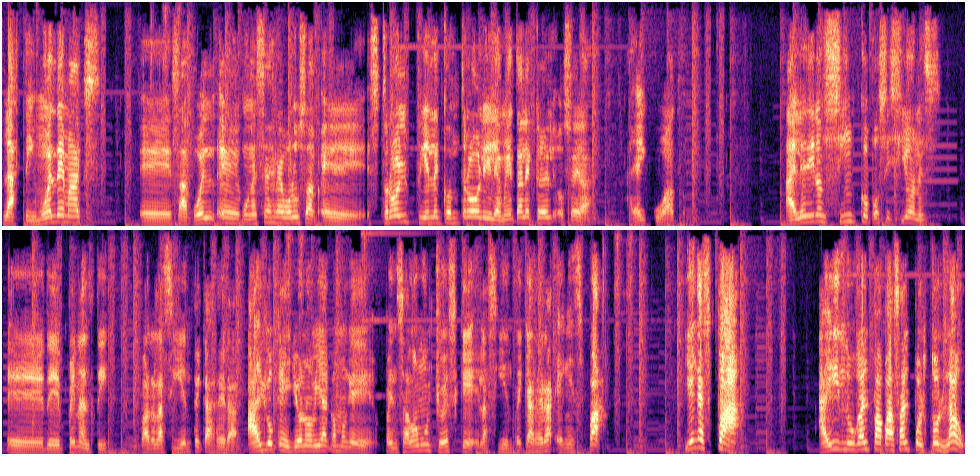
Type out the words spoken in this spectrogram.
lastimó el de Max eh, sacó el, eh, con ese revoluza, eh, Stroll pierde el control y le mete al Leclerc, o sea, ahí hay cuatro. Ahí le dieron cinco posiciones de penalty para la siguiente carrera. Algo que yo no había como que pensado mucho es que la siguiente carrera en Spa. Y en Spa hay lugar para pasar por todos lados.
